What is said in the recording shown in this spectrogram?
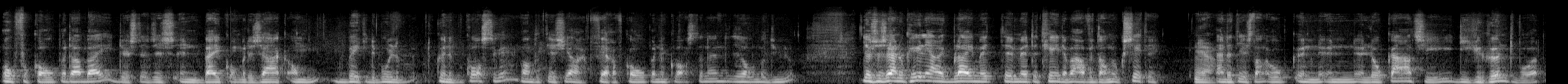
Ook verkopen daarbij. Dus het is een bijkomende zaak om een beetje de boel te kunnen bekostigen. Want het is ja, verf kopen en kwasten en het is allemaal duur. Dus we zijn ook heel erg blij met, met hetgene waar we dan ook zitten. Ja. En het is dan ook een, een, een locatie die gegund wordt.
